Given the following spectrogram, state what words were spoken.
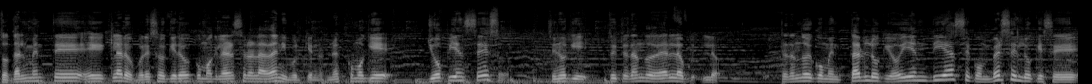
totalmente eh, claro. Por eso quiero como aclarárselo a la Dani, porque no, no es como que yo piense eso, sino que estoy tratando de dar la tratando de comentar lo que hoy en día se conversa y lo que se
